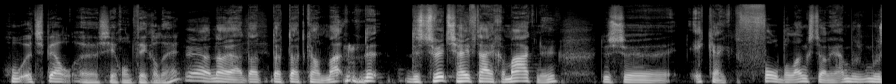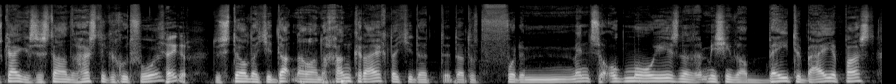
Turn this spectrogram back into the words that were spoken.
hoe het spel eh, zich ontwikkelde. Hè? Ja, nou ja, dat, dat, dat kan. Maar de, de switch heeft hij gemaakt nu. Dus eh, ik kijk vol belangstelling. aan. Moest, kijken, ze staan er hartstikke goed voor. Zeker. Dus stel dat je dat nou aan de gang krijgt, dat, je dat, dat het voor de mensen ook mooi is, dat het misschien wel beter bij je past.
